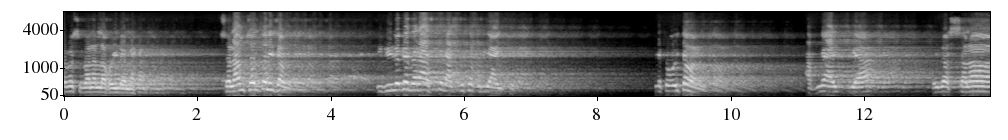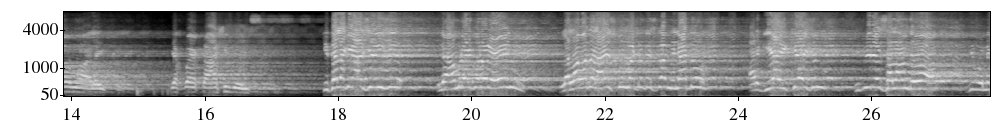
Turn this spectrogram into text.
তবে সুবান আল্লাহ হইল না। সালাম চলতো নি যাব বিভিন্নকে যারা আজকে রাজপূজা করিয়া আইছে। তো ওইটা পারেন আপনি আইসিয়া ওইবার সালাম আলাইকুম। দেখবা একটা আশি হয়েছে কিতা লাগে আশি হয়েছে বলে, আমরা করে এই লালাবাজার হাই স্কুল মাঠে গেছিলাম, মিলাদু। আর গিয়া ইকে আইসুন বিবিরে সালাম দেওয়া। জীবনে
